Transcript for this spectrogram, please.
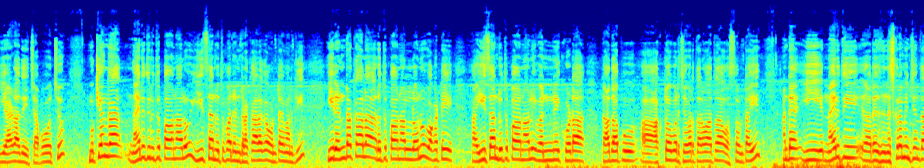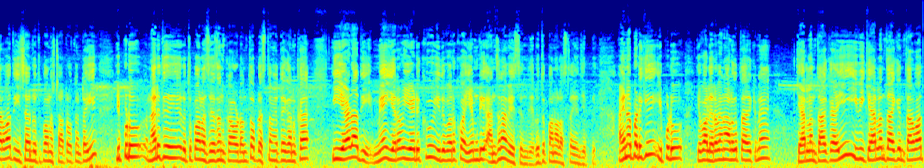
ఈ ఏడాది చెప్పవచ్చు. ముఖ్యంగా నైరుతి ఋతుపవనాలు ఈశాన్య ఋతుపవనాలు రెండు రకాలుగా ఉంటాయి మనకి. ఈ రెండు రకాల ఋతుపవనాల్లోనూ ఒకటి ఆ, ఈశాన్య ఋతుపవనాలు ఇవన్నీ కూడా దాదాపు అక్టోబర్ చివరి తర్వాత వస్తుంటాయి. అంటే ఈ నైరుతి నిష్క్రమించిన తర్వాత ఈశాన్య ఋతుపవనం స్టార్ట్ అవుతుంటాయి. ఇప్పుడు నైరుతి ఋతుపవన సీజన్ కావడంతో ప్రస్తుతం అయితే కనుక ఈ ఏడాది మే ఇరవై ఏడుకు ఇది వరకు ఎండి అంచనా వేసింది ఋతుపవనాలు వస్తాయని చెప్పి. అయినప్పటికీ ఇప్పుడు ఇవాళ ఇరవై నాలుగో తారీఖునే కేరళం తాకాయి. ఇవి కేరళం తాకిన తర్వాత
